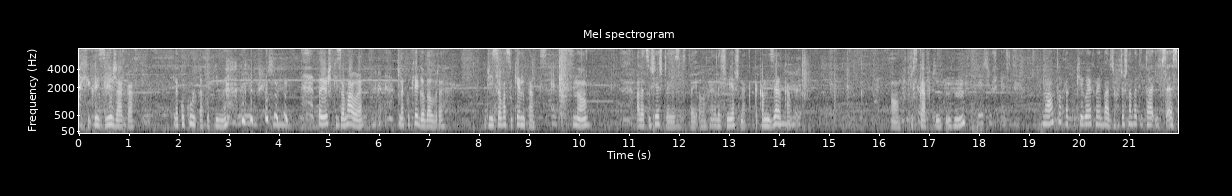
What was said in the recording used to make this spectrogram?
jakiegoś zwierzaka. Dla kukulka kupimy. Tajuszki za małe. Dla kukiego dobre. Jeansowa sukienka. No. Ale coś jeszcze jest tutaj. O, ale śmieszne. Taka kamizelka. O, truskawki. Mhm. To jest już S. No, to dla Kukiego jak najbardziej. Chociaż nawet i ta XS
